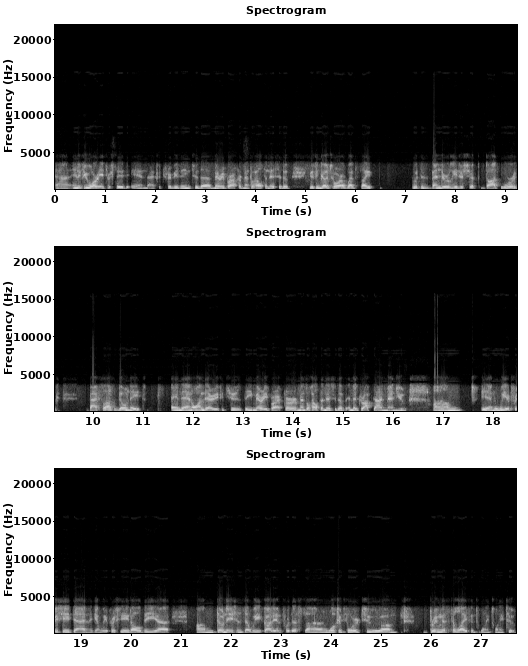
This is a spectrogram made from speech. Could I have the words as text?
Uh, and if you are interested in uh, contributing to the Mary Brougher Mental Health Initiative, you can go to our website, which is benderleadership.org backslash donate. And then on there, you can choose the Mary Brougher Mental Health Initiative in the drop-down menu. Um, and we appreciate that. And again, we appreciate all the uh, um, donations that we got in for this. Uh, looking forward to um, bring this to life in 2022.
